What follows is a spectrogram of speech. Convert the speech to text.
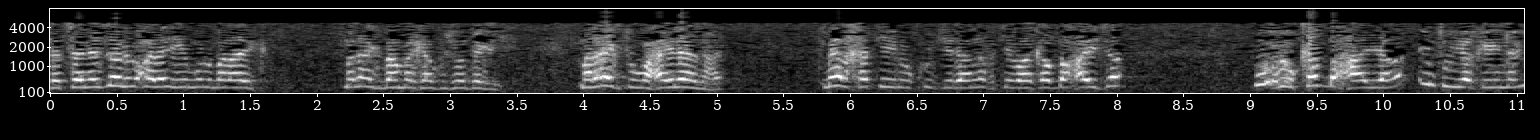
تتنزل عليهم الملائكة. ملائكة بمركا كسعوتا ملائكة وحيلانها ما الخطير كجرى نفتي وكبح عيسى. وحو كبح انتو يقيني.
